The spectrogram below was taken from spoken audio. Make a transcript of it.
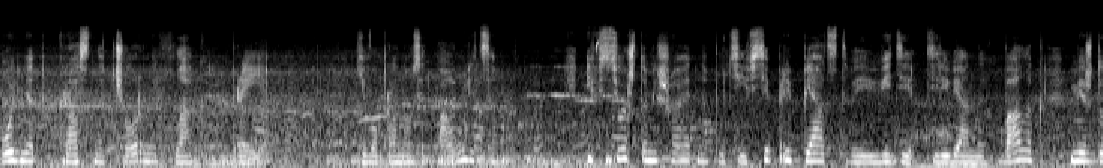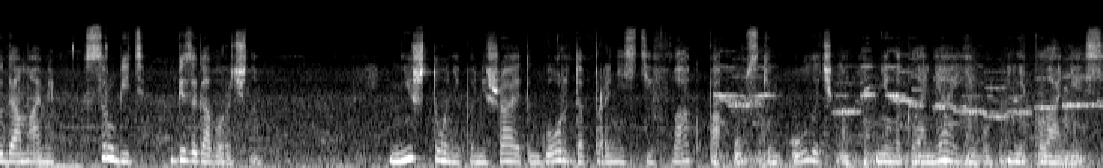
поднят красно-черный флаг Брея. Его проносят по улицам, и все, что мешает на пути, все препятствия в виде деревянных балок между домами, срубить безоговорочно. Ничто не помешает гордо пронести флаг по узким улочкам, не наклоняя его и не кланяясь.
